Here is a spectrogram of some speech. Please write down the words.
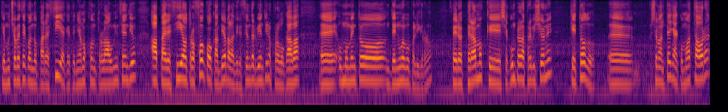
que muchas veces cuando parecía que teníamos controlado un incendio, aparecía otro foco o cambiaba la dirección del viento y nos provocaba eh, un momento de nuevo peligro. ¿no? pero esperamos que se cumplan las previsiones, que todo eh, se mantenga como hasta ahora.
